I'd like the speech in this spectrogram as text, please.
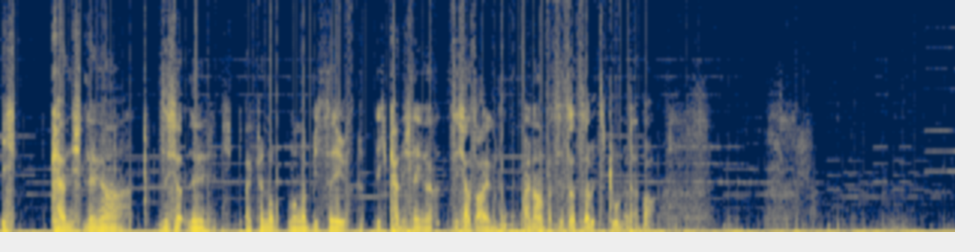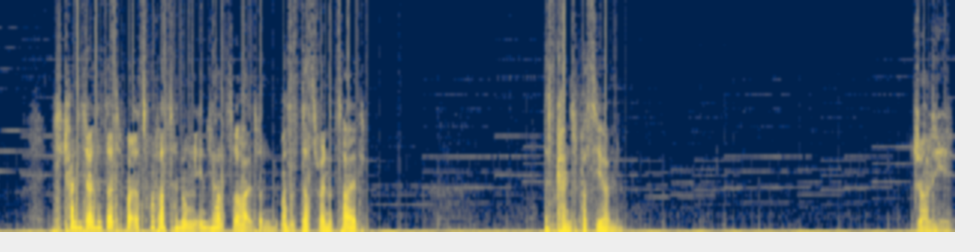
Ich kann nicht länger sicher... Nee, ich, I cannot longer be saved. Ich kann nicht länger sicher sein. Keine Ahnung, was das damit zu tun hat, aber... Ich kann nicht an der Seite meines Vaters sein, um ihn in die Hand zu halten. Was ist das für eine Zeit? Das kann nicht passieren. Jolly.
